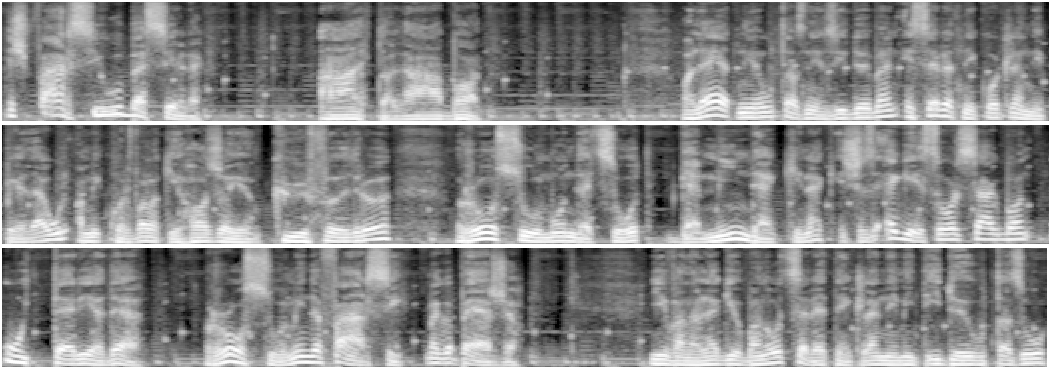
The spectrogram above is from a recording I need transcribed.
és fársziul beszélnek. Általában. Ha lehetne utazni az időben, és szeretnék ott lenni például, amikor valaki hazajön külföldről, rosszul mond egy szót, de mindenkinek, és az egész országban úgy terjed el. Rosszul, mind a fárszi, meg a perzsa. Nyilván a legjobban ott szeretnék lenni, mint időutazó,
